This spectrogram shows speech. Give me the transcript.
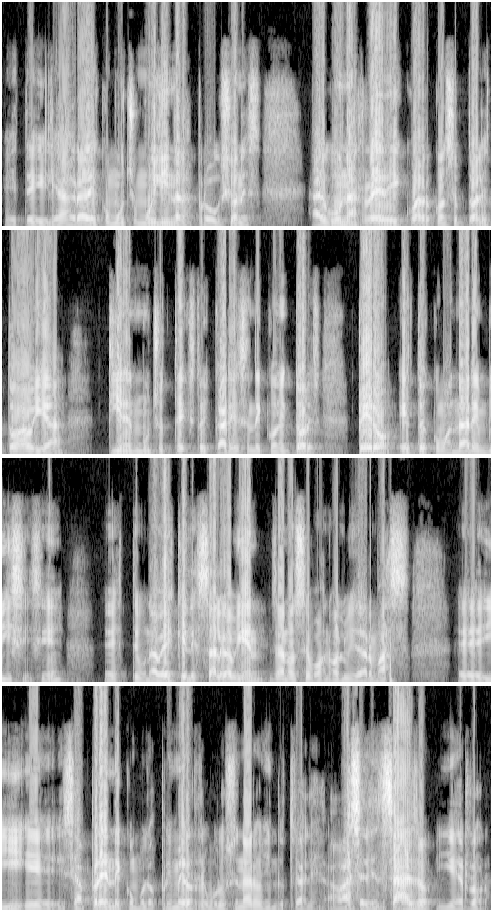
Este, y les agradezco mucho, muy lindas las producciones. Algunas redes y cuadros conceptuales todavía tienen mucho texto y carecen de conectores. Pero esto es como andar en bici, ¿sí? Este, una vez que les salga bien, ya no se van a olvidar más. Eh, y eh, se aprende como los primeros revolucionarios industriales, a base de ensayo y error.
